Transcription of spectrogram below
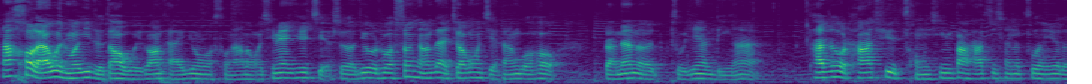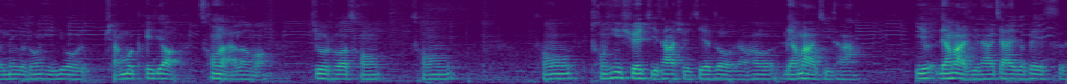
那后来为什么一直到伪装才用了唢呐呢？我前面其实解释了，就是说声祥在交工解散过后，短暂的组建临岸，他之后他去重新把他之前的做音乐的那个东西又全部推掉，重来了嘛。就是说从从从重新学吉他学节奏，然后两把吉他，一两把吉他加一个贝斯，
